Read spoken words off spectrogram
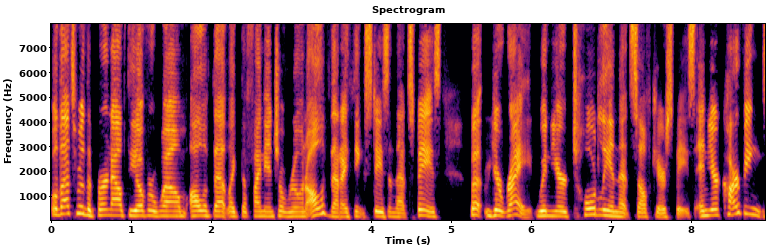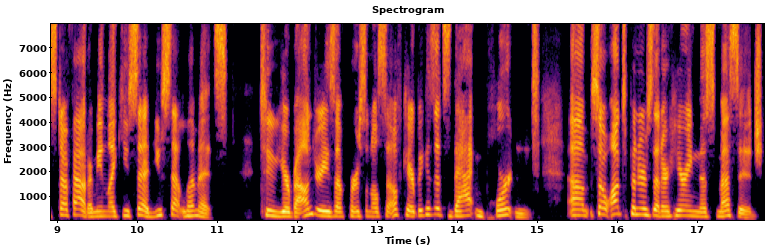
well, that's where the burnout, the overwhelm, all of that, like the financial ruin, all of that, I think stays in that space. But you're right. When you're totally in that self care space and you're carving stuff out, I mean, like you said, you set limits to your boundaries of personal self care because it's that important. Um, so, entrepreneurs that are hearing this message,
